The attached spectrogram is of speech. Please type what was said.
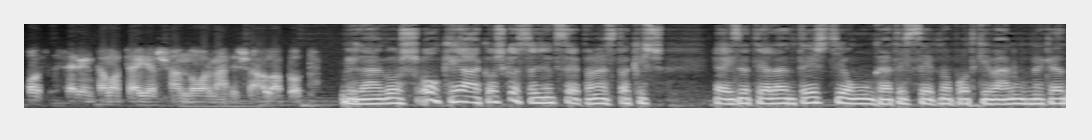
az szerintem a teljesen normális állapot. Világos. Oké, okay, Ákos, köszönjük szépen ezt a kis helyzetjelentést, jó munkát és szép napot kívánunk neked.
